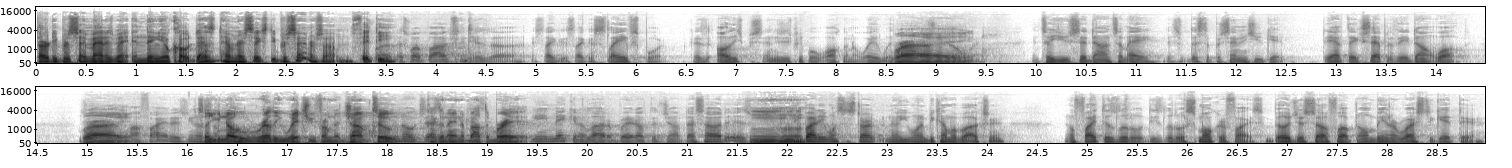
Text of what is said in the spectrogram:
thirty percent management, and then your coach. That's damn near sixty percent or something. Fifty. That's why boxing is uh, it's like it's like a slave sport because all these percentages people walking away with, Right. Until you sit down and tell them, hey, this this is the percentage you get. They have to accept if they don't walk. Right. My fighters, you know. So you know who really with you from the jump too, you know because it ain't about the bread. You ain't making a lot of bread off the jump. That's how it is. Mm-hmm. Anybody wants to start, you know, you want to become a boxer, you know, fight these little these little smoker fights. Build yourself up. Don't be in a rush to get there.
